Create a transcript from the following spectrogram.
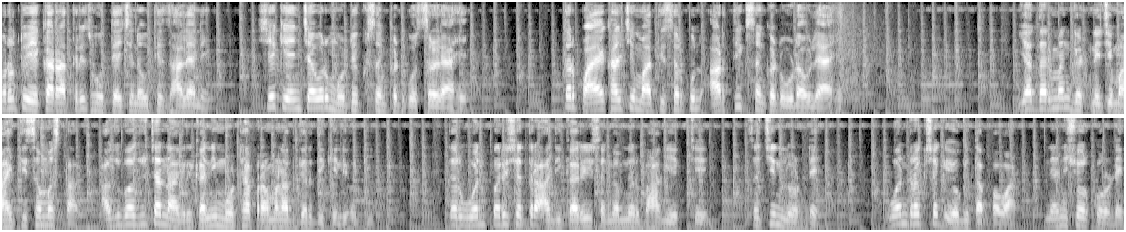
परंतु एका रात्रीच होत्याचे नव्हते झाल्याने शेख यांच्यावर मोठे संकट कोसळले आहे. तर पायाखालची माती सरकून आर्थिक संकट ओढावले आहे. या दरम्यान घटनेची माहिती समजताच आजूबाजूच्या नागरिकांनी मोठ्या प्रमाणात गर्दी केली होती. तर वन परिक्षेत्र अधिकारी संगमनेर भाग एकचे सचिन लोंढे वनरक्षक योगिता पवार ज्ञानेश्वर कोरडे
